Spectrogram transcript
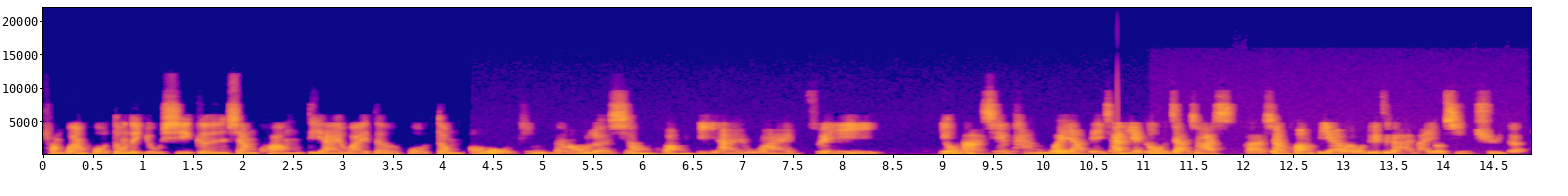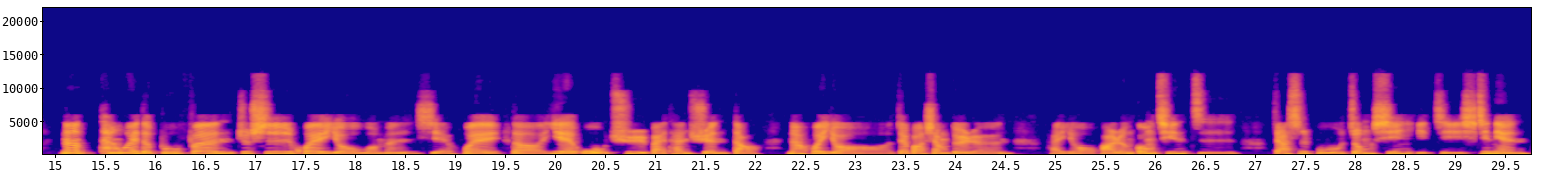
闯关活动的游戏跟相框 DIY 的活动哦，我听到了相框 DIY，所以有哪些摊位啊？等一下你也跟我们讲一下呃，相框 DIY，我对这个还蛮有兴趣的。那摊位的部分就是会有我们协会的业务去摆摊宣导，那会有家暴相对人，还有华人共亲职。家事服务中心以及今年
